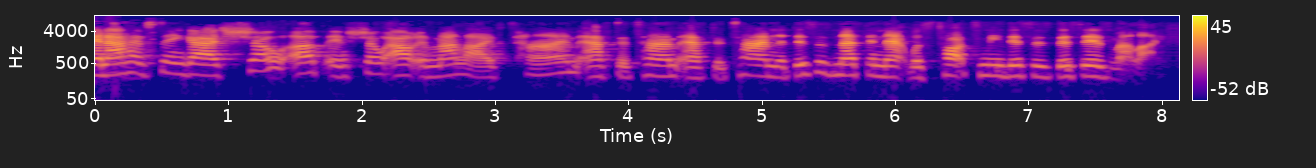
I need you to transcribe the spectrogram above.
And I have seen God show up and show out in my life time after time after time that this is nothing that was taught to me. This is this is my life.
